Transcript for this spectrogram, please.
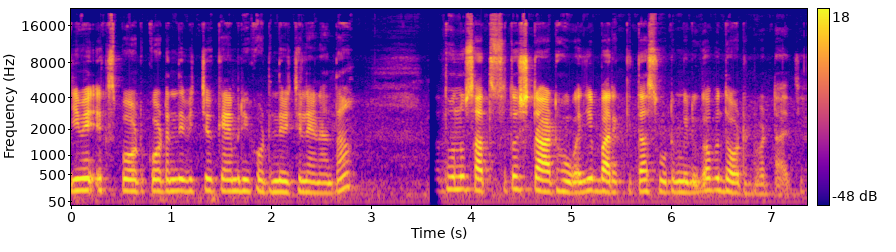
ਜਿਵੇਂ ਐਕਸਪੋਰਟ ਕਾਟਨ ਦੇ ਵਿੱਚ ਕੈਮਰੀ ਕਾਟਨ ਦੇ ਵਿੱਚ ਲੈਣਾ ਤਾਂ। ਤੁਹਾਨੂੰ 700 ਤੋਂ ਸਟਾਰਟ ਹੋਊਗਾ ਜੀ। ਵਰਕ ਕੀਤਾ, ਸੂਟ ਮਿਲੂਗਾ ਬਦੌਟ ਦੁਪੱਟਾ ਜੀ।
